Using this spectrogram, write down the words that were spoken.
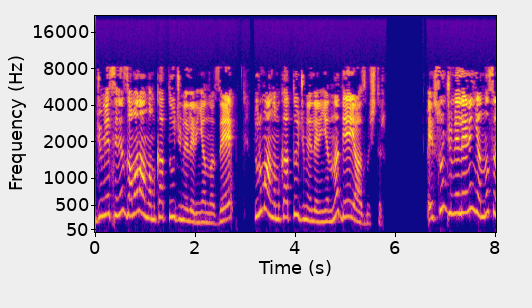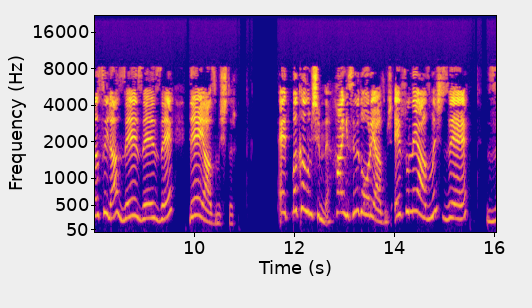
cümlesinin zaman anlamı kattığı cümlelerin yanına Z, durum anlamı kattığı cümlelerin yanına D yazmıştır. Efsun cümlelerinin yanına sırasıyla Z, Z, Z, D yazmıştır. Evet bakalım şimdi hangisini doğru yazmış. Efsun ne yazmış? Z, Z,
